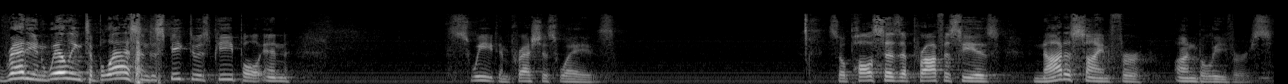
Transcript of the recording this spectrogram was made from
ready and willing to bless and to speak to his people in sweet and precious ways. So Paul says that prophecy is not a sign for unbelievers,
